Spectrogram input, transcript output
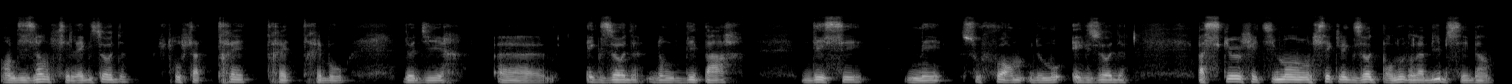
en disant que c'est l'exode, je trouve ça très, très, très beau de dire euh, exode, donc départ, décès, mais sous forme de mot exode. Parce que effectivement, on sait que l'exode pour nous dans la Bible, c'est ben,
